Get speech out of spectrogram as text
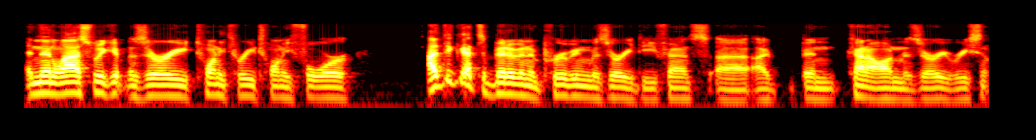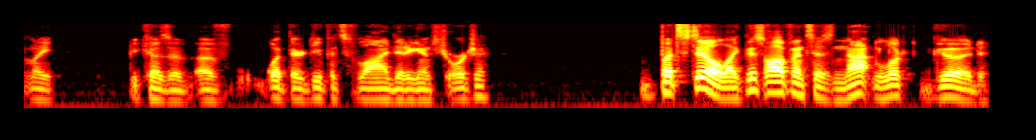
and then last week at Missouri, 23 24. I think that's a bit of an improving Missouri defense. Uh, I've been kind of on Missouri recently because of, of what their defensive line did against Georgia. But still, like this offense has not looked good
